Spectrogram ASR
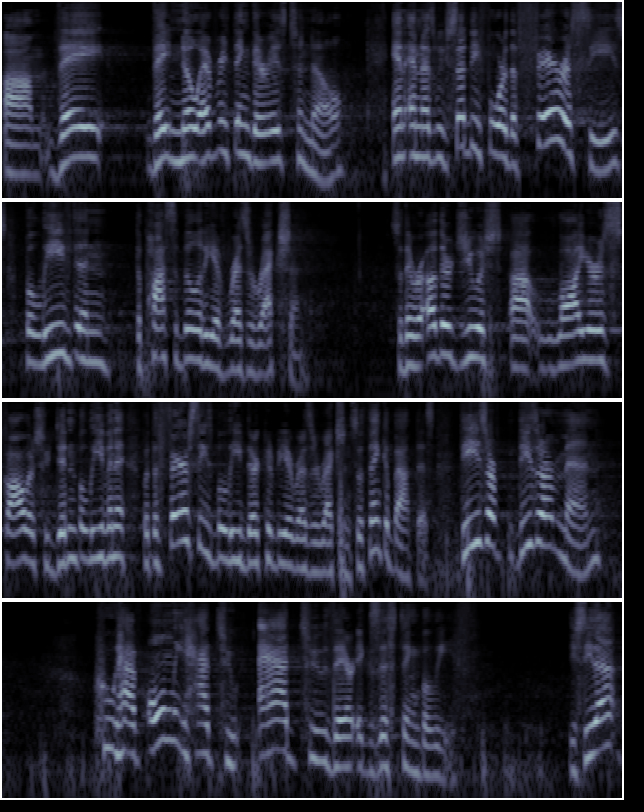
Um, they, they know everything there is to know. And, and as we've said before, the Pharisees believed in the possibility of resurrection. So there were other Jewish uh, lawyers, scholars who didn't believe in it, but the Pharisees believed there could be a resurrection. So think about this. These are, these are men who have only had to add to their existing belief. Do you see that?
